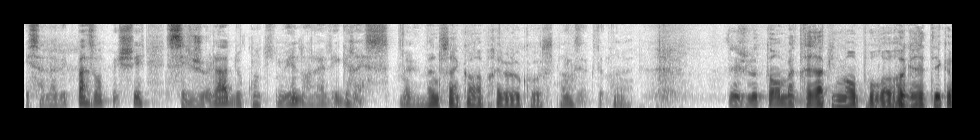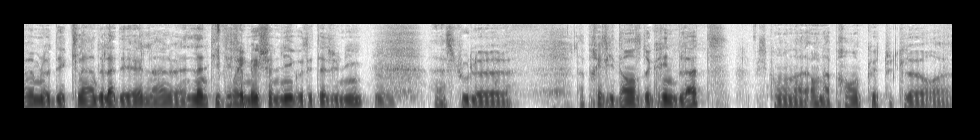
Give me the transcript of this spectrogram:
et ça n'avait pas empêché ces jeux-là de continuer dans l'allégresse. 25 ans après l'Holocauste. Hein. Exactement. Et je le tombe très rapidement pour regretter quand même le déclin de l'ADL, hein, l'Anti-Defamation League aux États-Unis, mhm. Hein, sous le, la présidence de Greenblatt, puisqu'on on apprend que toute leur, euh,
